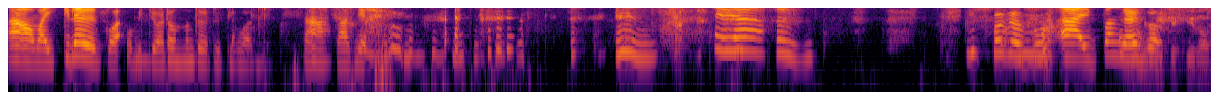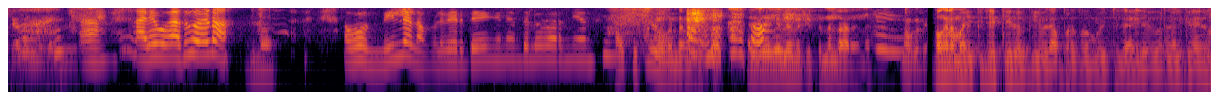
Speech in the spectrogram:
ആ മൈക്കിലെ കേൾക്കുക അപ്പൊ ഒന്നും കേട്ടിട്ടില്ല ഭാഗ്യം ആ ഭാഗ്യം ഇപ്പൊ കേൾക്കൂ. ആ ഇപ്പം ചെയ്ത് ആ. അല്ല അത് വേണോ? അപ്പൊ ഒന്നുമില്ല. നമ്മൾ വെറുതെ ഇങ്ങനെ എന്തെല്ലോ പറഞ്ഞു ആ ചെക്ക് ചെയ്ത് നോക്കണ്ടേ? അത് കിട്ടുന്നുണ്ടോ അറിയണ്ട നോക്കട്ടെ. അപ്പൊ അങ്ങനെ മൈക്ക് ചെക്ക് ചെയ്ത് നോക്കി ഇവർ അപ്പുറം ഇപ്പുറം പോയിട്ട് അതിൽ പറഞ്ഞ് കളിക്കലേനു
